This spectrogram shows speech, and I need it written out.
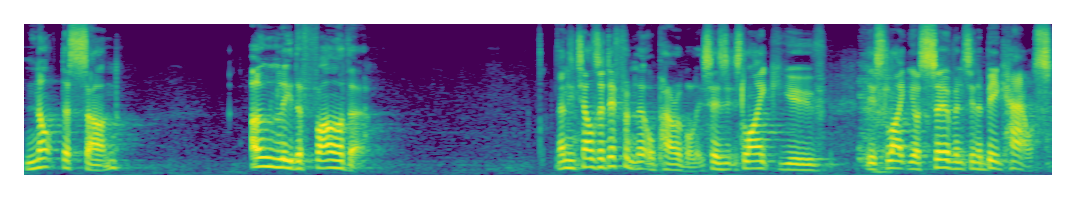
not the Son, only the Father. And he tells a different little parable. It says it's like you've, it's like your servants in a big house.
